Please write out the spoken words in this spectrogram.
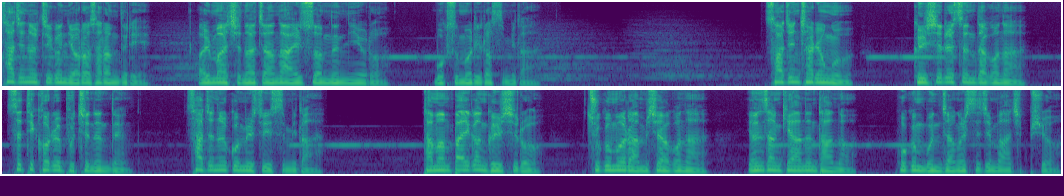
사진을 찍은 여러 사람들이 얼마 지나지 않아 알 수 없는 이유로 목숨을 잃었습니다. 사진 촬영 후 글씨를 쓴다거나 스티커를 붙이는 등 사진을 꾸밀 수 있습니다. 다만 빨간 글씨로 죽음을 암시하거나 연상케 하는 단어 혹은 문장을 쓰지 마십시오.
